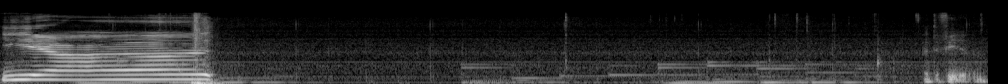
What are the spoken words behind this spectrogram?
Yeah. I defeated him.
